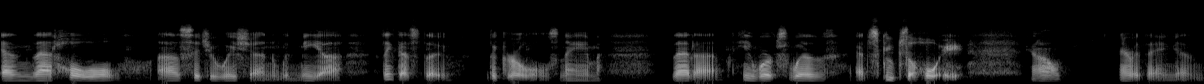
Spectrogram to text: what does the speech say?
and that whole uh, situation with Mia. I think that's the the girl's name that uh, he works with at Scoops Ahoy. You know, everything and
